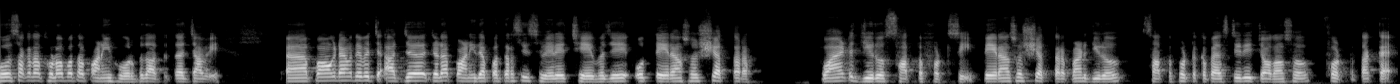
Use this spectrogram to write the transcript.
ਹੋ ਸਕਦਾ ਥੋੜਾ ਬਹੁਤਾ ਪਾਣੀ ਹੋਰ ਵਧਾ ਦਿੱਤਾ ਜਾਵੇ। ਅਹ, ਪੌਂਗ ਡੈਮ ਦੇ ਵਿੱਚ ਅੱਜ ਜਿਹੜਾ ਪਾਣੀ ਦਾ ਪੱਧਰ ਸੀ ਸਵੇਰੇ 6 ਵਜੇ ਉਹ 1376.07 ਫੁੱਟ ਸੀ। 1376.07 ਫੁੱਟ ਕਪੈਸਿਟੀ ਦੀ 1400 ਫੁੱਟ ਤੱਕ ਹੈ।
